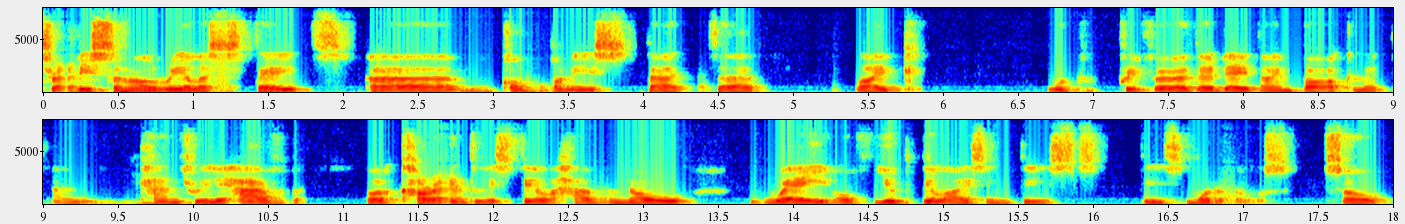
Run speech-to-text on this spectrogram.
traditional real estate uh, companies that uh, like would prefer their data in BACnet and can't really have or currently still have no way of utilizing these these models. So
